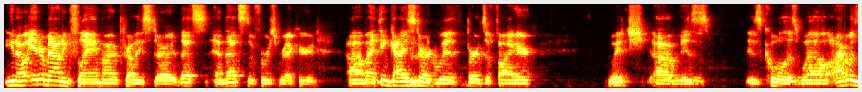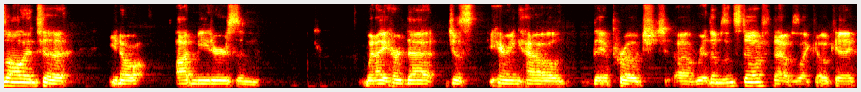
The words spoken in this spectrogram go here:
you know, Inner Mounting Flame, I would probably start. That's and that's the first record. Um, I think I started with Birds of Fire, which um, is is cool as well. I was all into, you know, odd meters, and when I heard that, just hearing how they approached uh, rhythms and stuff, that was like, okay,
